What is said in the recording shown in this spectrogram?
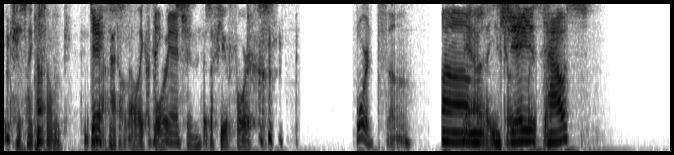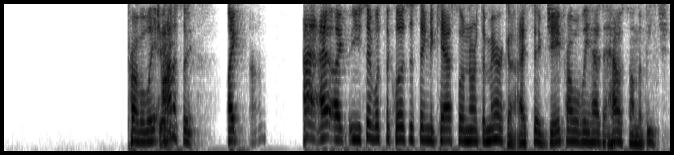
there's like Huh. some Yes. I don't know, like A big forts. mansion. There's a few forts. Forts. Oh. Um, the East Coast Jay's place, house. Probably, Jay- honestly, like, Huh? I, I like you said. What's the closest thing to castle in North America? I say Jay probably has a house on the beach.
